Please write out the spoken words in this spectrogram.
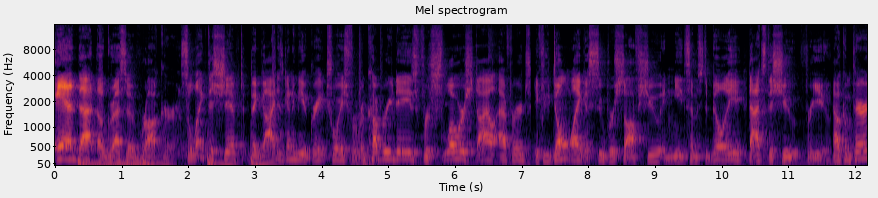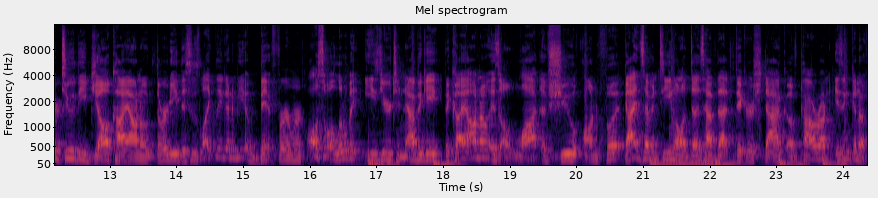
and that aggressive rocker. So like the Shift, the Guide is gonna be a great choice for recovery days, for slower style efforts. If you don't like a super soft shoe and need some stability, that's the shoe for you. Now compared to the Gel Kayano 30, this is likely gonna be a bit firmer, also a little bit easier to navigate. The Kayano is a lot of shoe on foot. Guide 17, while it does have that thicker stack of Power Run, isn't gonna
